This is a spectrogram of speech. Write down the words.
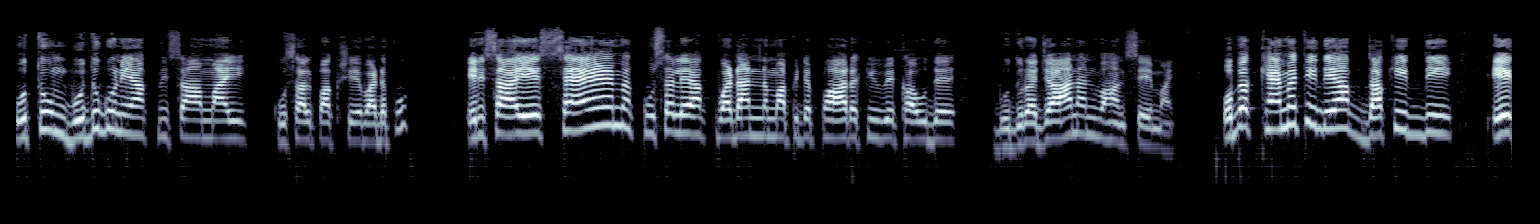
උතුම් බුදුගුණයක් නිසාමයි කුසල් පක්ෂය වඩපු. එනිසා ඒ සෑම කුසලයක් වඩන්නම අපිට පාරකිව්වෙ කවුද බුදුරජාණන් වහන්සේමයි. ඔබ කැමැති දෙයක් දකිද්දී ඒ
